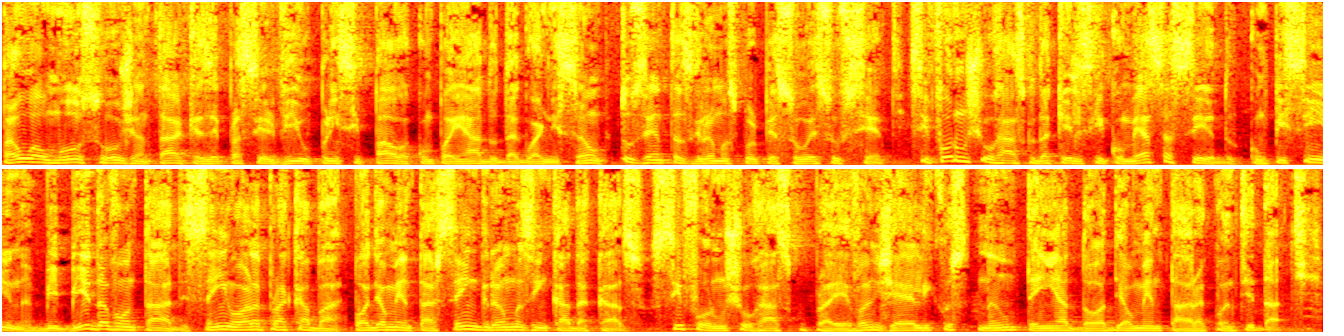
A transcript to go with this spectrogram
Para o almoço ou jantar, quer dizer, para servir o principal principal acompanhado da guarnição, 200 gramas por pessoa é suficiente. Se for um churrasco daqueles que começa cedo, com piscina, bebida à vontade, sem hora para acabar, pode aumentar 100 gramas em cada caso. Se for um churrasco para evangélicos, não tenha dó de aumentar a quantidade.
